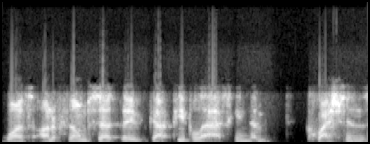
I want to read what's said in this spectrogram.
once. On a film set, they've got people asking them questions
